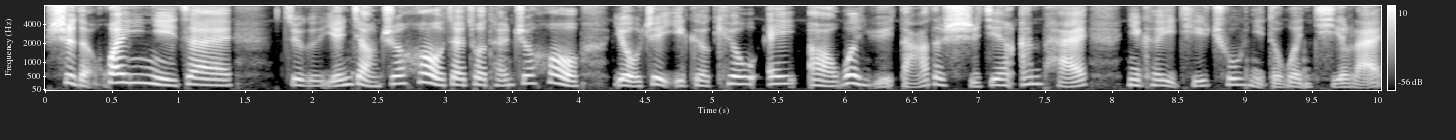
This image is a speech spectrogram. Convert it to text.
是的，欢迎你在。这个演讲之后，在座谈之后有这一个 Q&A 啊问与答的时间安排，你可以提出你的问题来。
